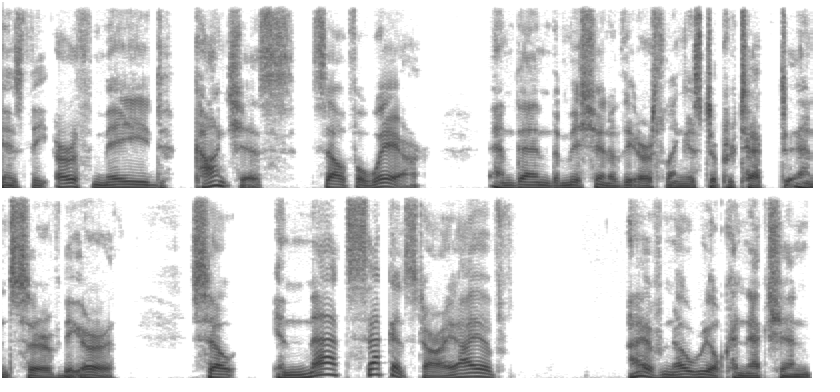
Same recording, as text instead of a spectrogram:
is the earth made conscious, self aware. And then the mission of the earthling is to protect and serve the earth. So in that second story, I have I have no real connection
